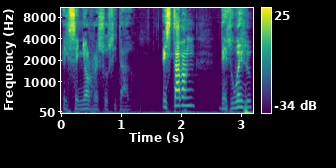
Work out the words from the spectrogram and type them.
el Señor resucitado. Estaban de duelo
